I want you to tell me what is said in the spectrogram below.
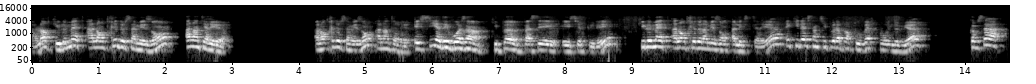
alors qu'il le mette à l'entrée de sa maison, à l'intérieur à l'entrée de sa maison, à l'intérieur. Et s'il y a des voisins qui peuvent passer et circuler, qui le mettent à l'entrée de la maison à l'extérieur et qui laissent un petit peu la porte ouverte pour une demi-heure. Comme ça,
